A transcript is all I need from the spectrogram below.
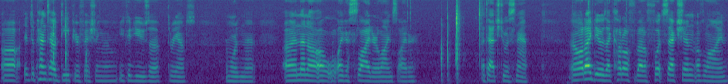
Uh, it depends how deep you're fishing though. You could use a three ounce or more than that. Uh, and then a, a, like a slider, line slider, attached to a snap. Now what I do is I cut off about a foot section of line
